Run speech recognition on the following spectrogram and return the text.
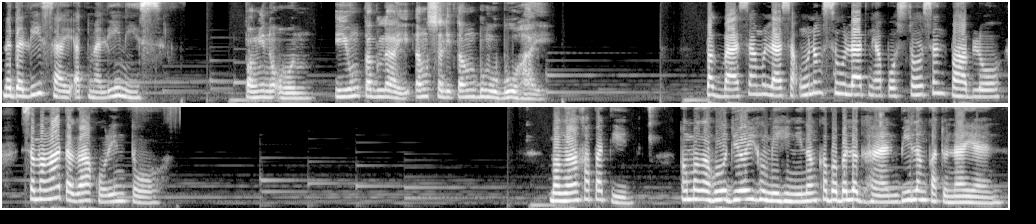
na dalisay at malinis. Panginoon, iyong taglay ang salitang bumubuhay. Pagbasa mula sa unang sulat ni Apostol San Pablo sa mga taga-Korinto. Mga kapatid, ang mga Hudyo ay humihingi ng kababalaghan bilang katunayan.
